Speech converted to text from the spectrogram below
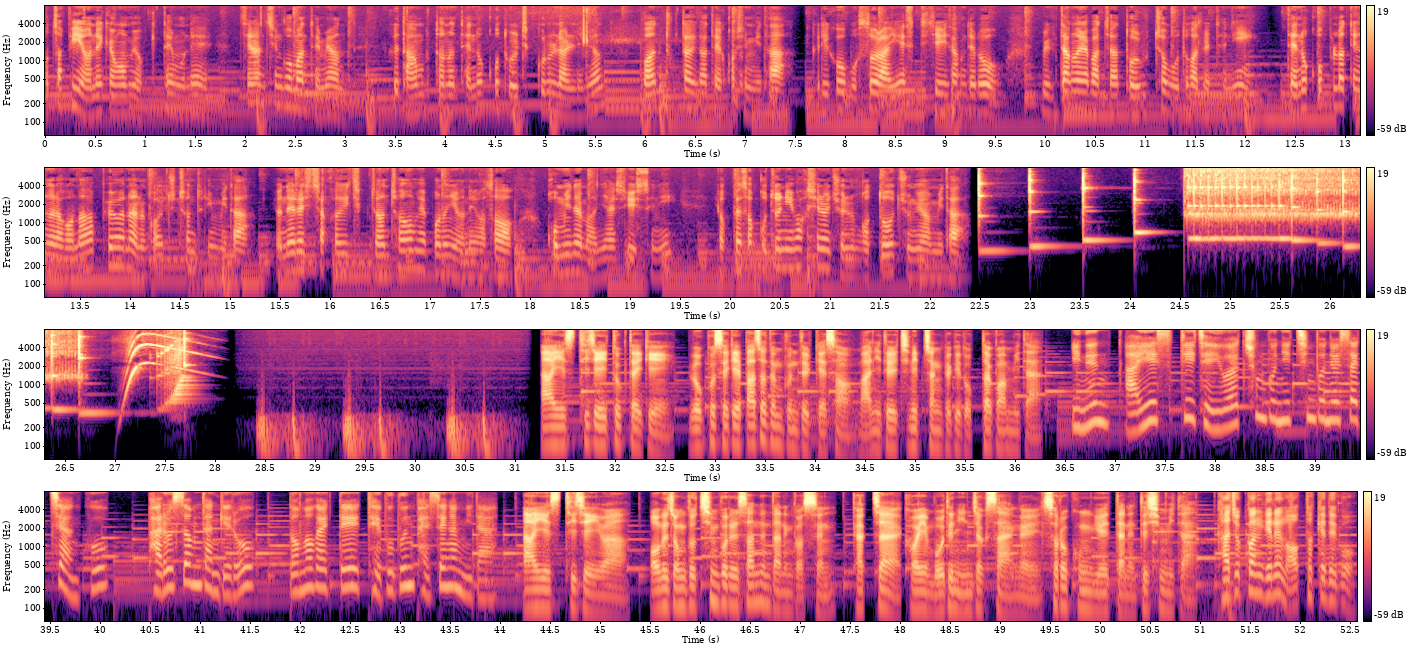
어차피 연애 경험이 없기 때문에 친한 친구만 되면 그 다음부터는 대놓고 돌직구를 날리면 무한뚝딱이가 될 것입니다. 그리고 모쏠 ISTJ 상대로 밀당을 해봤자 돌부처 모드가 될 테니 대놓고 플러팅을 하거나 표현하는 걸 추천드립니다. 연애를 시작하기 직전 처음 해보는 연애여서 고민을 많이 할 수 있으니 옆에서 꾸준히 확신을 주는 것도 중요합니다. ISTJ 뚝배기 로봇에게 빠져든 분들께서 많이들 진입 장벽이 높다고 합니다. 이는 ISTJ와 충분히 친분을 쌓지 않고 바로 썸 단계로 넘어갈 때 대부분 발생합니다. ISTJ와 어느 정도 친분을 쌓는다는 것은 각자 거의 모든 인적 사항을 서로 공유했다는 뜻입니다. 가족 관계는 어떻게 되고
